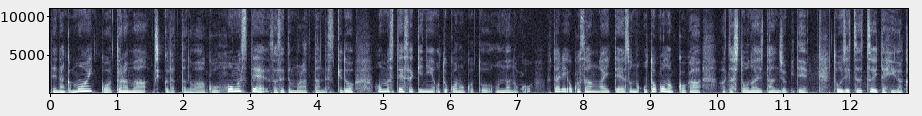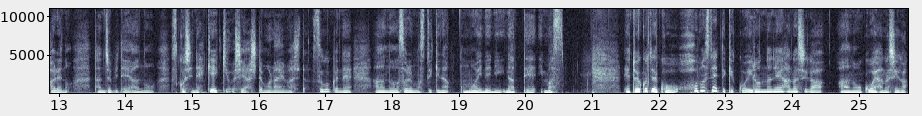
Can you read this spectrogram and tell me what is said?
でなんかもう一個ドラマチックだったのはこうホームステイさせてもらったんですけどホームステイ先に男の子と女の子2人お子さんがいてその男の子が私と同じ誕生日で当日着いた日が彼の誕生日であの少しねケーキをシェアしてもらいました。すごくねあのそれも素敵な思い出になっています。えということでこうホームステイって結構いろんなね話があの怖い話が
